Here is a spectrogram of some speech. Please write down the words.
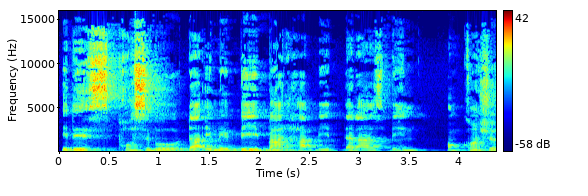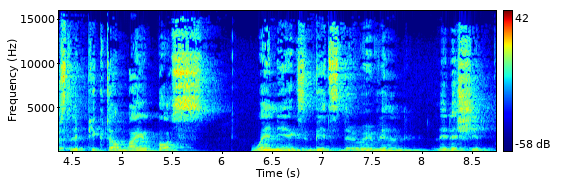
It is possible that it may be a bad habit that has been unconsciously picked up by your boss when he exhibits the Raven leadership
